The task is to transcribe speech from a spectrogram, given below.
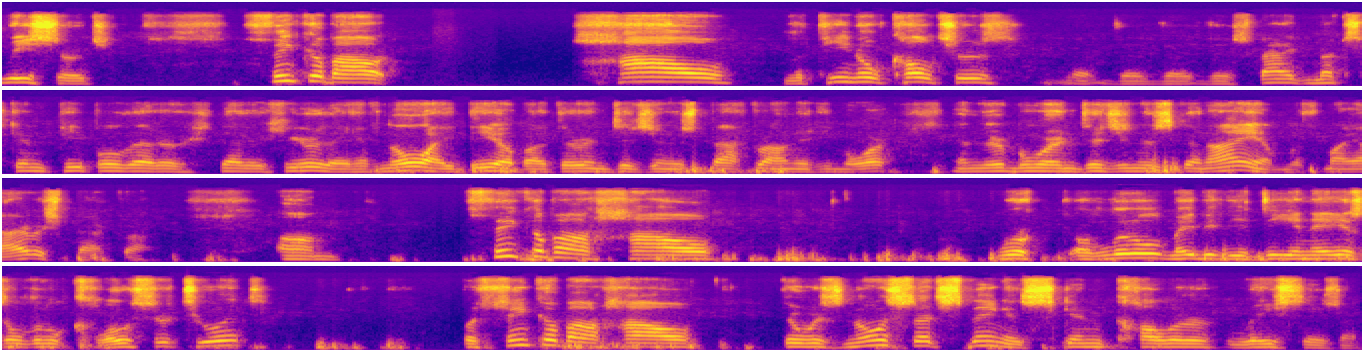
research think about how Latino cultures, the, the, the, Hispanic Mexican people that are that are here, they have no idea about their indigenous background anymore, and they're more indigenous than I am with my Irish background. Um, think about how we're a little, maybe the DNA is a little closer to it, but think about how there was no such thing as skin color racism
